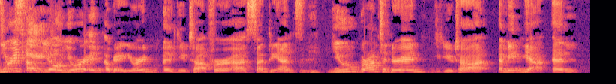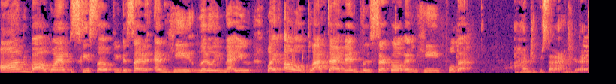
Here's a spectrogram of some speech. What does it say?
You were in. Oh, yo, you were in. Okay, you were in uh, Utah for uh, Sundance. Mhm. You were on Tinder in Utah. I mean, yeah, and on while going up the ski slope, you decided, and he literally met you like, oh, black diamond, blue circle, and he pulled up. 100% accurate.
